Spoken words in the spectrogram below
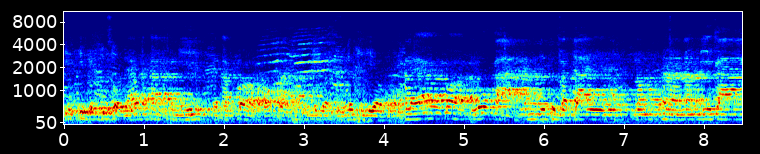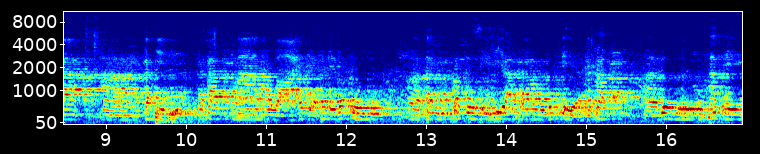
จิตที่เป็นกุศลแล้วนะครับตรงนี้นะครับก็ขอฝากที่มีสิ่งทีเดียว แล้วก็ถือโอกาสนำเงินสุปัจจัยนำอ่านำมีกากระถินนะครับ มาถวายแด่พระเดชพระคุณท่านพระครูศรีทิยาภรหรือลูกเตี๋ยนะครับด้วยมือท่านเอง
